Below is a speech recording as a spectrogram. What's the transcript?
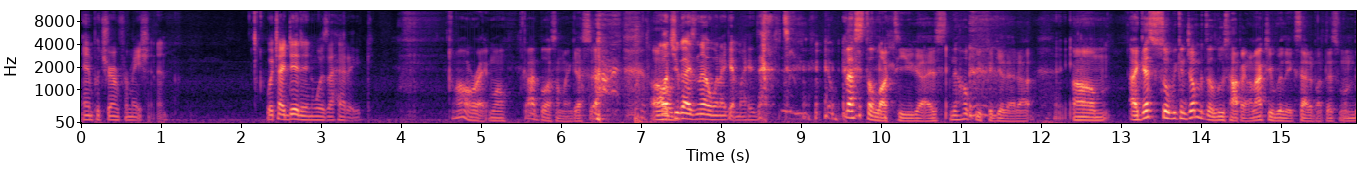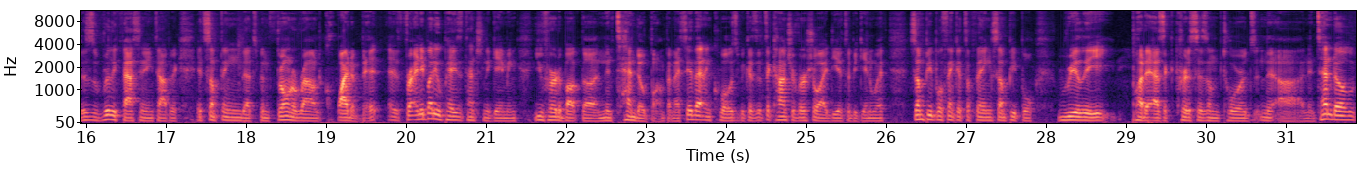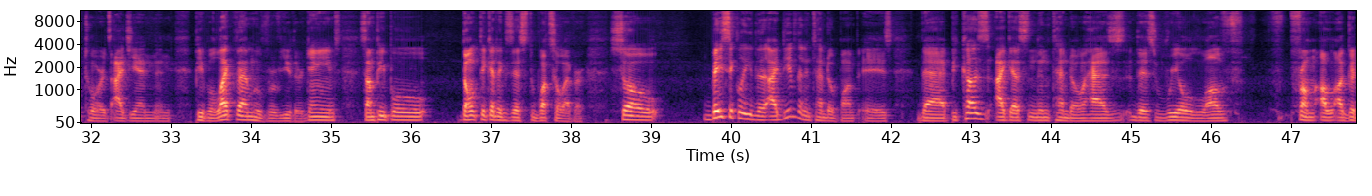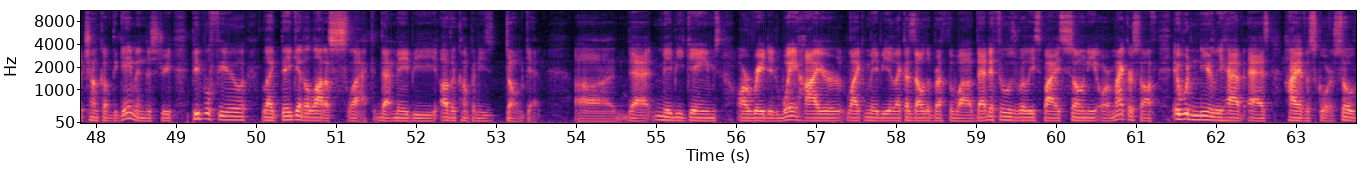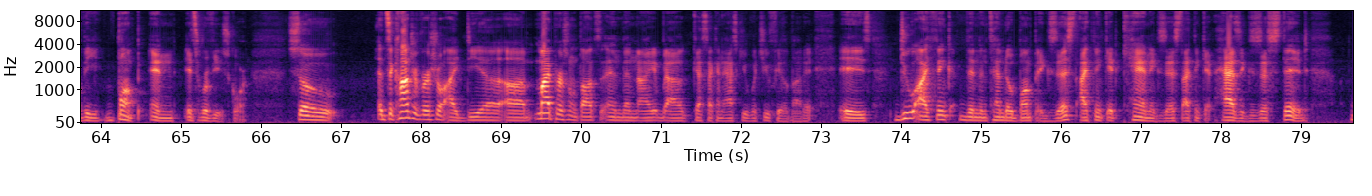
and put your information in, which I did and was a headache. All right. Well, God bless them, I guess. I'll let you guys know when I get my adapter. best of luck to you guys. I hope you figure that out. Um, I guess so. We can jump into the loose topic. I'm actually really excited about this one. This is a really fascinating topic. It's something that's been thrown around quite a bit. Uh, for anybody who pays attention to gaming, you've heard about the Nintendo bump, and I say that in quotes because it's a controversial idea to begin with. Some people think it's a thing. Some people really put it as a criticism towards uh, Nintendo, towards IGN, and people like them who've reviewed their games. Some people don't think it exists whatsoever. So basically, the idea of the Nintendo bump is that because I guess Nintendo has this real love from a, a, good chunk of the game industry, people feel like they get a lot of slack that maybe other companies don't get. Uh, that maybe games are rated way higher, like maybe like a Zelda Breath of the Wild, that if it was released by Sony or Microsoft, it wouldn't nearly have as high of a score. So the bump in its review score. So it's a controversial idea. Uh, my personal thoughts, and then I, I, guess I can ask you what you feel about it. Is do I think the Nintendo bump exists? I think it can exist. I think it has existed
